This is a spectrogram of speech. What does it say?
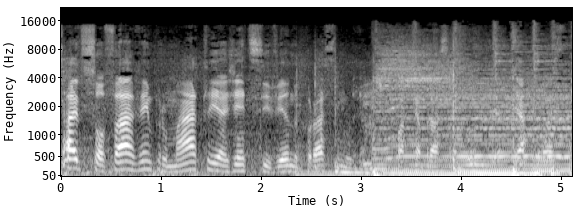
sai do sofá, vem pro mato e a gente se vê no próximo vídeo. Forte abraço a todos e até a próxima.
